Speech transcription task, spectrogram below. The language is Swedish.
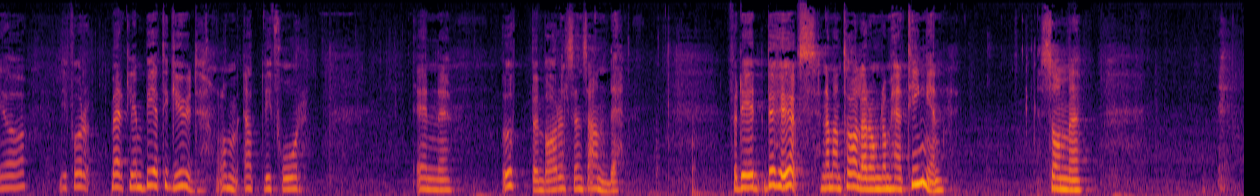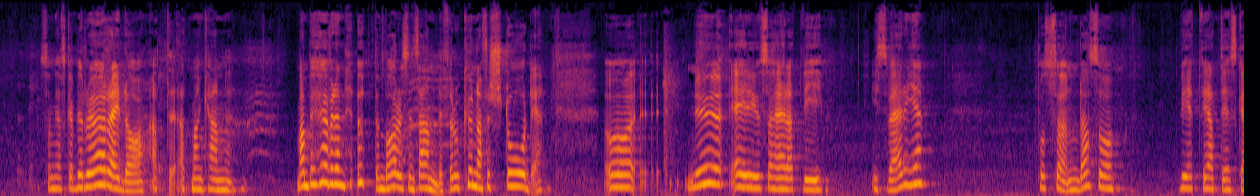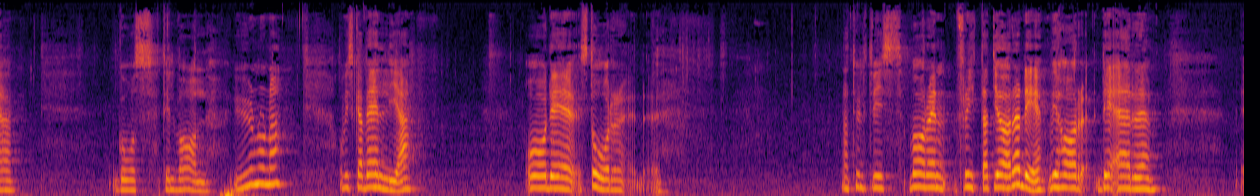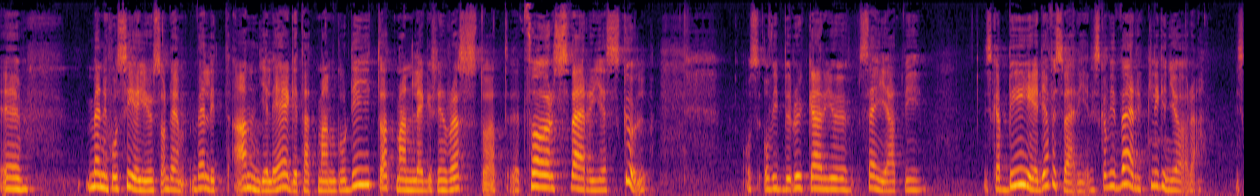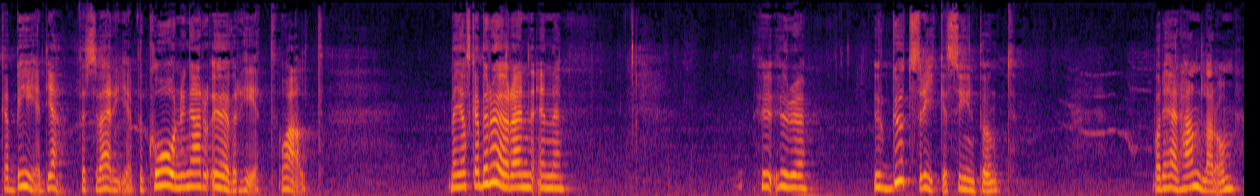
Ja, vi får verkligen be till Gud om att vi får en eh, uppenbarelsens ande. För det behövs när man talar om de här tingen som, eh, som jag ska beröra idag, att, att man kan... Man behöver en uppenbarelsens ande för att kunna förstå det. Och nu är det ju så här att vi i Sverige på söndag så vet vi att det ska gås till valurnorna och vi ska välja. Och det står naturligtvis var och en fritt att göra det. Vi har, det är, eh, människor ser ju som det är väldigt angeläget att man går dit och att man lägger sin röst och att, eh, för Sveriges skull. Och, och vi brukar ju säga att vi vi ska bedja för Sverige, det ska vi verkligen göra. Vi ska bedja för Sverige, för konungar och överhet och allt. Men jag ska beröra en, en hur, hur, ur Guds rikes synpunkt vad det här handlar om.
